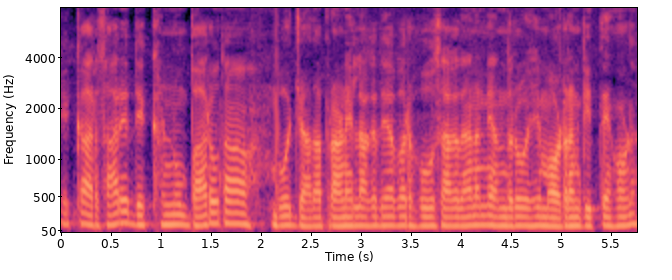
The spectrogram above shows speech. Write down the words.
ਇਹ ਘਰ ਸਾਰੇ ਦੇਖਣ ਨੂੰ ਬਾਹਰੋਂ ਤਾਂ ਬਹੁਤ ਜ਼ਿਆਦਾ ਪੁਰਾਣੇ ਲੱਗਦੇ ਆ, ਪਰ ਹੋ ਸਕਦਾ ਇਹਨਾਂ ਨੇ ਅੰਦਰੋਂ ਇਹ ਮਾਡਰਨ ਕੀਤੇ ਹੋਣ।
